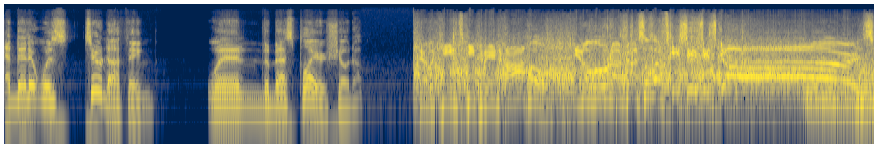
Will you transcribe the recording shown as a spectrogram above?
and then it was two nothing when the best player showed up. Now the Canes keep it in. Aho in alone on Vasilevsky shoots. He scores!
